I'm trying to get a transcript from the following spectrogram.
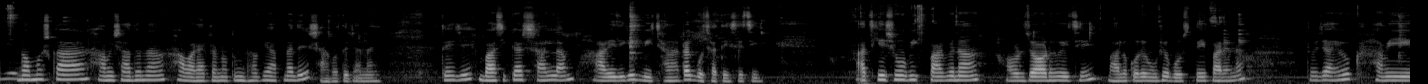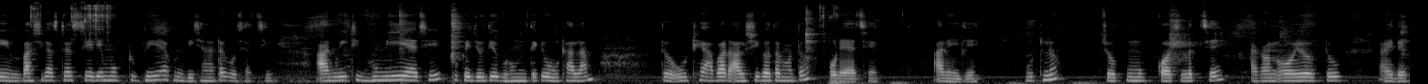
নমস্কার, আমি সাধনা, আবার একটা নতুন ভ্লগে আপনাদের স্বাগত জানাই। তো এই যে বাসি কাজ সারলাম, আর এদিকে বিছানাটা গোছাতে এসেছি। আজকে সৌভিক পারবে না, ওর জ্বর হয়েছে, ভালো করে উঠে বসতেই পারে না। তো যাই হোক, আমি বাসি গাছটা সেরে মুখ টুক ধুয়ে এখন বিছানাটা গোছাচ্ছি। আর মিঠি ঘুমিয়ে আছে, ওকে যদিও ঘুম থেকে উঠালাম, তো উঠে আবার আলসিকতার মতো পড়ে আছে। আর এই যে উঠল, চোখ মুখ কচলাচ্ছে, এখন ওইও একটু, এই দেখ।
